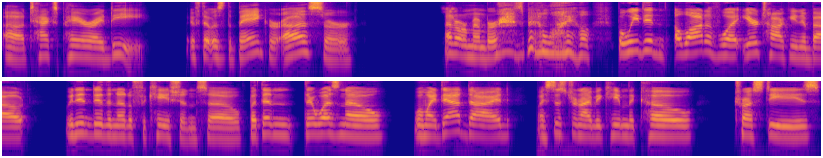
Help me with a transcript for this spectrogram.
uh, taxpayer ID, if that was the bank or us or I don't remember. It's been a while. But we did a lot of what you're talking about. We didn't do the notification. So, but then there was no, when my dad died, my sister and I became the co trustees,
